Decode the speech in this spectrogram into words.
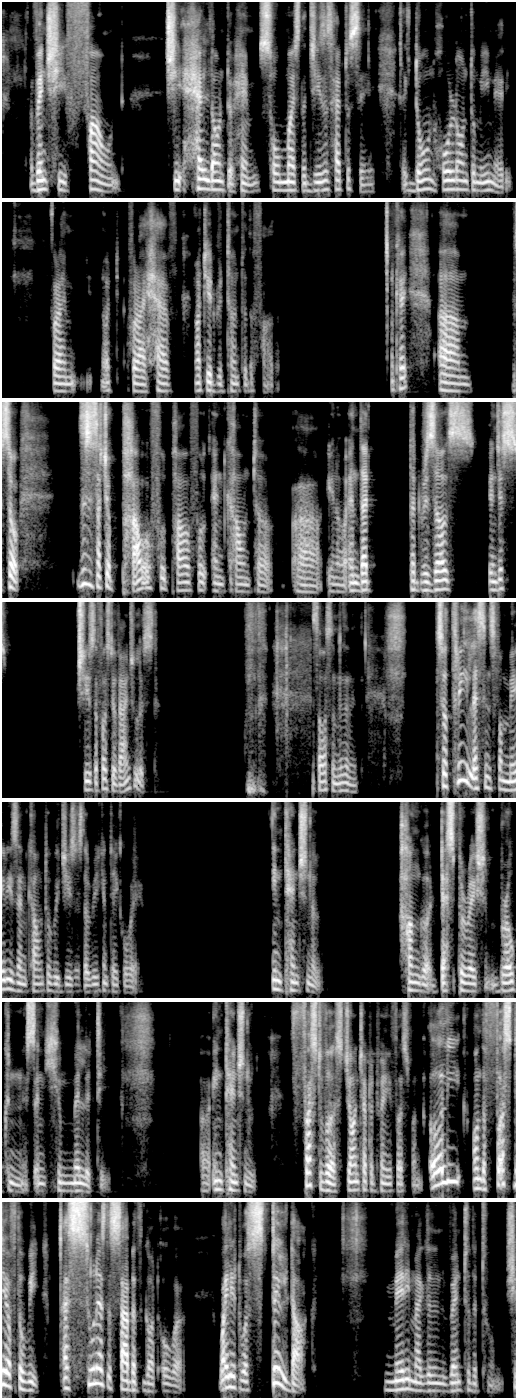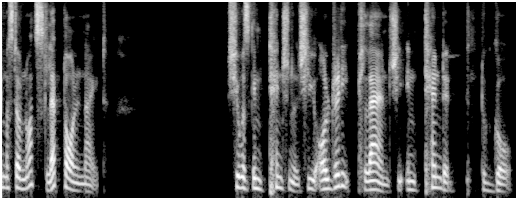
When she found she held on to him so much that jesus had to say like don't hold on to me mary for i'm not for i have not yet returned to the father. Okay? Um so this is such a powerful powerful encounter uh, you know, and that that results in just she's the first evangelist. It's awesome, isn't it? So, three lessons from Mary's encounter with Jesus that we can take away intentional, hunger, desperation, brokenness, and humility. Uh, intentional. First verse, John chapter 20, verse 1. Early on the first day of the week, as soon as the Sabbath got over, while it was still dark, Mary Magdalene went to the tomb. She must have not slept all night. She was intentional. She already planned, she intended to go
